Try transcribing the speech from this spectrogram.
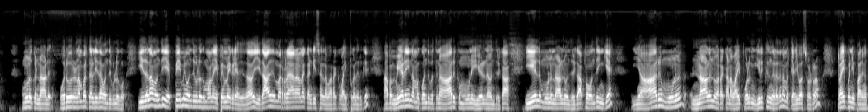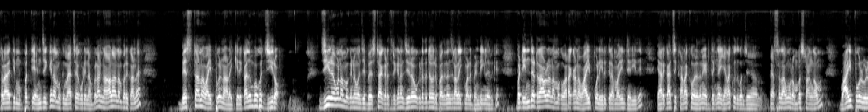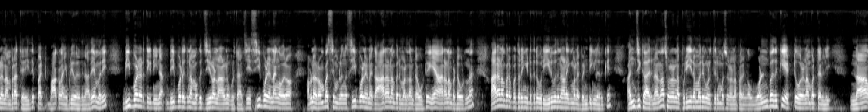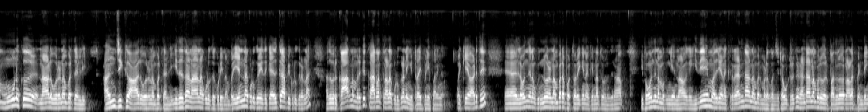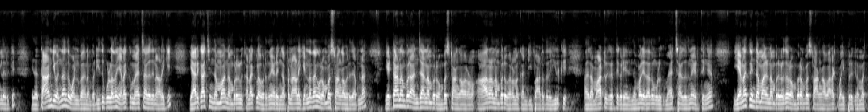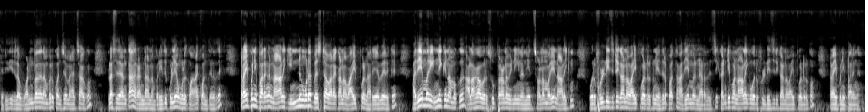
மூணுக்கு நாலு. ஒரு ஒரு நம்பர் தள்ளி தான் வந்து விழுகும். இதெல்லாம் வந்து எப்பயுமே வந்து விழுகுமானா எப்பயுமே கிடையாது. அதாவது ஏதாவது மாதிரி ரேரான கண்டிஷனில் வரக்கு வாய்ப்புகள் இருக்குது அப்போ மேலேயும் நமக்கு வந்து பார்த்திங்கன்னா ஆறுக்கு மூணு ஏழுன்னு வந்திருக்கா? ஏழு மூணு நாலுன்னு வந்திருக்கா. அப்போ வந்து இங்கே ஆறு மூணு நாலுன்னு வரக்கான வாய்ப்புகளும் இருக்குங்கிறத நம்ம தெளிவாக சொல்கிறோம் ட்ரை பண்ணி பாருங்கள் தொள்ளாயிரத்தி முப்பத்தி அஞ்சுக்கு நமக்கு மேட்ச் ஆகக்கூடிய நம்பரில் நாலாம் நம்பருக்கான பெஸ்ட்டான வாய்ப்புகள் நாளைக்கு இருக்குது அதுவும் போக ஜீரோ ஜீரோவும் நமக்கு இன்னும் கொஞ்சம் பெஸ்ட்டாக கிடச்சிருக்கு. ஏன்னா ஜீரோ கிட்டத்தட்ட ஒரு பதினஞ்சு நாளைக்கு மேலே பெண்டிங்கில் இருக்குது பட் இந்த ட்ராவில் நமக்கு வரக்கான வாய்ப்புகள் இருக்கிற மாதிரியும் தெரியுது. யாருக்காச்சும் கணக்கு வருதுன்னா எடுத்துங்க எனக்கு இது கொஞ்சம் ஸ்பெஷலாகவும் ரொம்ப ஸ்ட்ராங்காகவும் வாய்ப்புகள் உள்ள நம்பராக தெரியுது. பட் பார்க்கலாம் எப்படி வருதுன்னு. அதே மாதிரி பி போர்டு எடுத்துக்கிட்டிங்கன்னா பி போர்டுக்கு நமக்கு ஜீரோ நாலுன்னு கொடுத்தாச்சு. சி போர்டு என்னங்க வரும்? அப்படின்னா ரொம்ப சிம்பிளுங்க சி போர்டு எனக்கு ஆறாம் நம்பர் மேலே தான் டவுட்டு ஏன் ஆறாம் நம்பர் டவுட்னா ஆறாம் நம்பரை பொறுத்த வரைக்கும் கிட்டத்தட்ட ஒரு இருபது நாளைக்கு மேலே பெண்டிங்கில் இருக்குது அஞ்சுக்கு ஆறு. நான் தான் சொல்லலை புரிகிற மாதிரி உங்களுக்கு திரும்ப சொல்லலாம் பாருங்கள் ஒன்பதுக்கு எட்டு ஒரு நம்பர் தள்ளி. நான் மூணுக்கு நாலு ஒரு நம்பர் நம்பர் தள்ளி. அஞ்சுக்கு ஆறு ஒரு நம்பர் தள்ளி. இதுதான் நான் கொடுக்கக்கூடிய நம்பர் என்ன கொடுக்குறேன்? இதுக்கு எதுக்கு அப்படி கொடுக்குறேன்னா அது ஒரு காரணம் இருக்குது காரணத்தினால கொடுக்குறேன். நீங்கள் ட்ரை பண்ணி பாருங்கள் ஓகே அடுத்து இதில் வந்து நமக்கு இன்னொரு நம்பரை பொறுத்த வரைக்கும் எனக்கு என்ன தோணுதுன்னா இப்போ வந்து நமக்கு இங்கே நான் இதே மாதிரி எனக்கு ரெண்டாம் நம்பர் மேலே கொஞ்சம் டவுட் இருக்குது ரெண்டாம் நம்பர் ஒரு பதினோரு நாளாக பெண்டிங்கில் இருக்குது இதை தாண்டி வந்து அந்த ஒன்பது நம்பர் இதுக்குள்ளே தான் எனக்கு மேட்ச் ஆகுது நாளைக்கு. யாருக்காச்சும் இந்த மாதிரி நம்பர்கள் கணக்கில் வருதுன்னு எடுங்க. அப்போ நாளைக்கு என்ன தாங்க ரொம்ப ஸ்ட்ராங்காக வருது அப்படின்னா எட்டாம் நம்பர் அஞ்சாம் நம்பர் ரொம்ப ஸ்ட்ராங்காக வரணும். ஆறாம் நம்பர் வரணும். கண்டிப்பாக ஆட்டத்தில் இருக்குது அதில் மாற்று கருத்து கிடையாது. இந்த மாதிரி ஏதாவது உங்களுக்கு மேட்ச் ஆகுதுன்னு எடுத்துங்க. எனக்கு இந்த மாதிரி நம்பர்கள் தான் ரொம்ப ரொம்ப ஸ்ட்ராங்காக வர வாய்ப்பு இருக்கிற மாதிரி தெரியுது. இதில் ஒன்பது நம்பர் கொஞ்சம் மேட்ச் ஆகும். ப்ளஸ் இதான் தான் ரெண்டாம் நம்பர் இதுக்குள்ளேயே உங்களுக்கு கணக்கு வந்துடுது ட்ரை பண்ணி பாருங்கள் நாளைக்கு இன்னும் கூட பெஸ்ட்டாக வரக்கான வாய்ப்புகள் நிறையவே இருக்குது அதே மாதிரி இன்றைக்கும் நமக்கு அழகாக ஒரு சூப்பரான வின்னிங் நான் நேற்று சொன்ன மாதிரியே நாளைக்கும் ஒரு ஃபுல் டிஜிட்டுக்கான வாய்ப்புகள் இருக்குன்னு எதிர்பார்த்தோம். அதே மாதிரி நடந்துச்சு. கண்டிப்பாக நாளைக்கும் ஒரு ஃபுல் டிஜிட்டுக்கான வாய்ப்புகள் இருக்கும். ட்ரை பண்ணி பாருங்கள்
